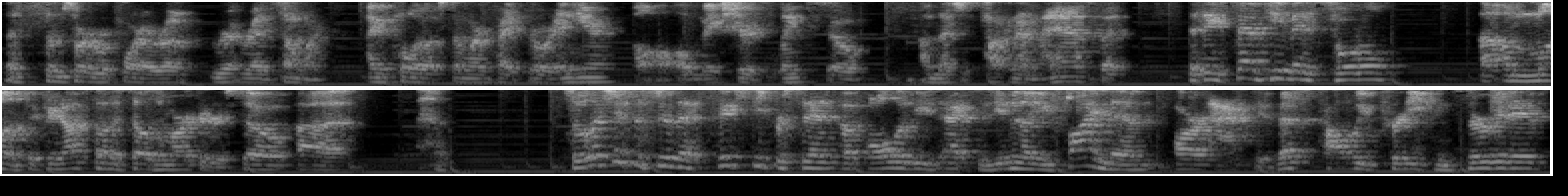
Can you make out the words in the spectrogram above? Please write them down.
That's some sort of report I wrote, read somewhere. I can pull it up somewhere and probably throw it in here. I'll, I'll make sure it's linked so I'm not just talking out of my ass. But I think 17 minutes total a month if you're not selling to sales and marketers. So, uh, so let's just assume that 60% of all of these X's, even though you find them, are active. That's probably pretty conservative.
